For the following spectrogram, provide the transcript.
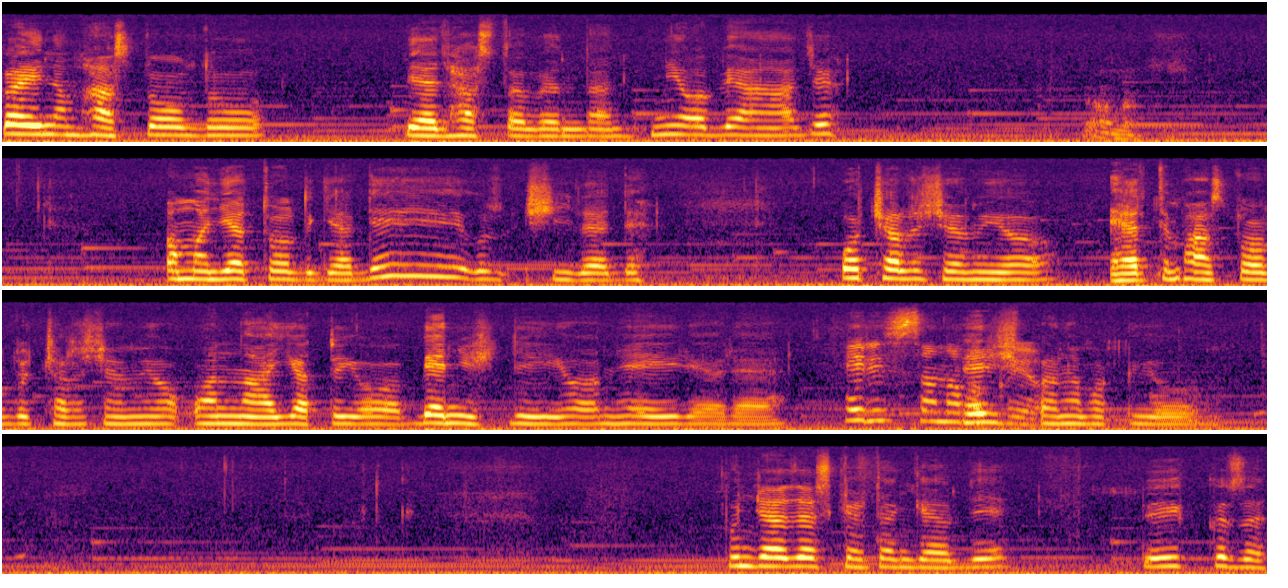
Kaynım hasta oldu. Bel hastalığından. Niye o bir acı? Olmaz. ameliyat oldu geldi şeylerde. O çalışamıyor. Ertim hasta oldu çalışamıyor. Onlar yatıyor. Ben işliyorum. Her yere. Her iş sana Her iş bakıyor. bana bakıyor. Bunca askerden geldi. Büyük kızı.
